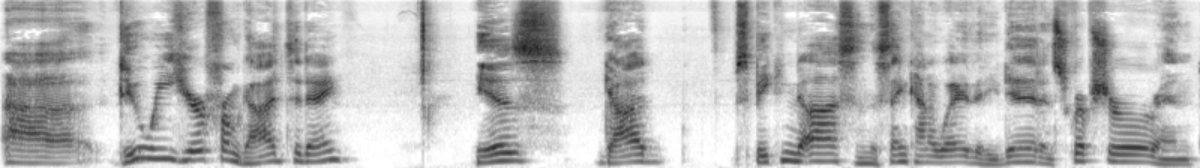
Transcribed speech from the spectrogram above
uh, do we hear from God today? Is God speaking to us in the same kind of way that he did in scripture? And,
